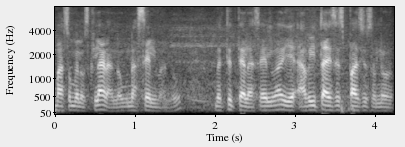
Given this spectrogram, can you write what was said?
más o menos clara, ¿no? Una selva, ¿no? Métete a la selva y habita ese espacio sonoro.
